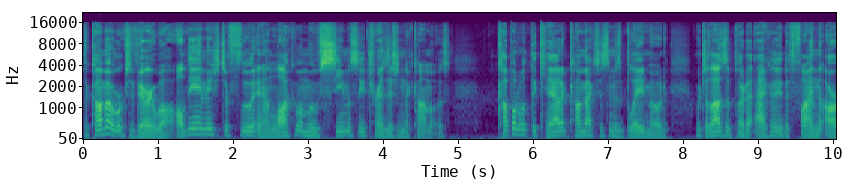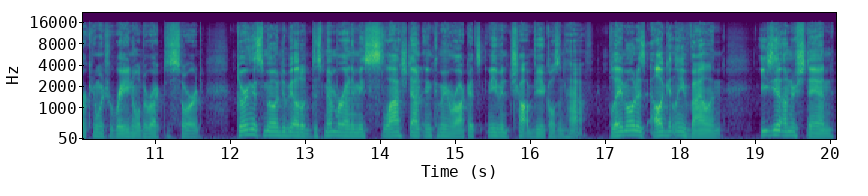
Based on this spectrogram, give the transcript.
The combat works very well, all the animations are fluid and unlockable moves seamlessly transition to combos. Coupled with the chaotic combat system is Blade Mode, which allows the player to accurately define the arc in which Raiden will direct his sword. During this mode, you'll be able to dismember enemies, slash down incoming rockets, and even chop vehicles in half. Blade Mode is elegantly violent, easy to understand,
